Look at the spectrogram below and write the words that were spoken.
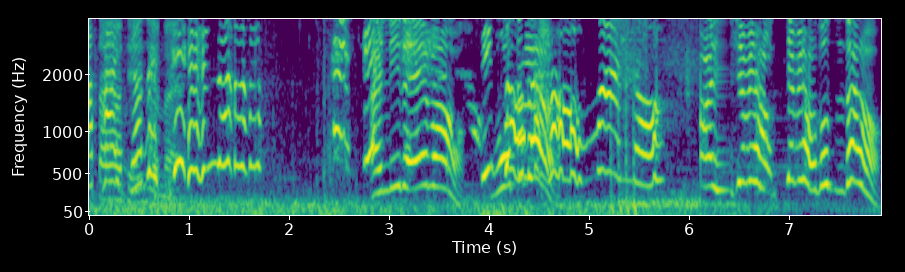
哈帕，你不要再见了，I need ammo，你走的，好慢哦！哎，下面好，下面好多子弹哦，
